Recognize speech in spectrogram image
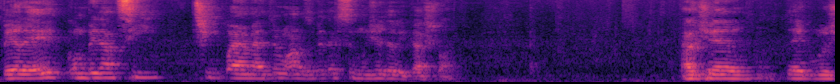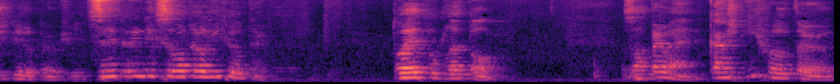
byly kombinací tří parametrů a na zbytek se můžete vykašlat. Takže to je důležité doporučení. Co je to indexovatelný filtr? To je tohleto. Za prvé, každý filtr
